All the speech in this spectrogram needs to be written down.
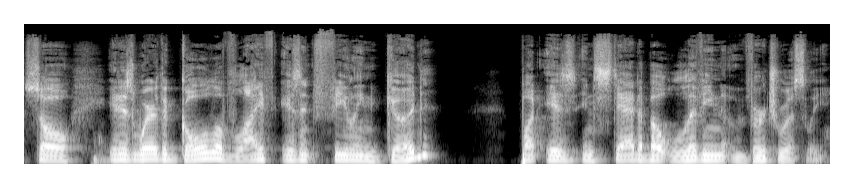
So it is where the goal of life isn't feeling good, but is instead about living virtuously.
